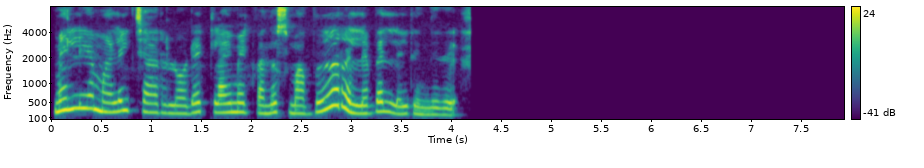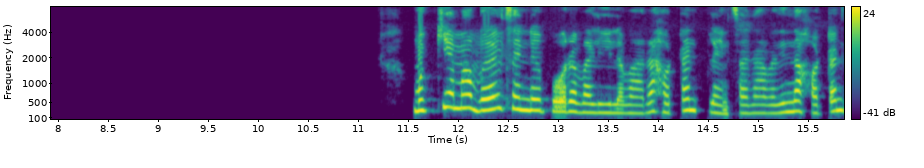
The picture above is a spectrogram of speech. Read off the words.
மெல்லிய மலைச்சாரலோட கிளைமேட் வந்து சும்மா வேறு லெவலில் இருந்தது. முக்கியமாக வேர்ல்ட் சென்டர் போகிற வழியில் வர ஹொட்டன் பிளைன்ஸ் அதாவது இந்த ஹொட்டன்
